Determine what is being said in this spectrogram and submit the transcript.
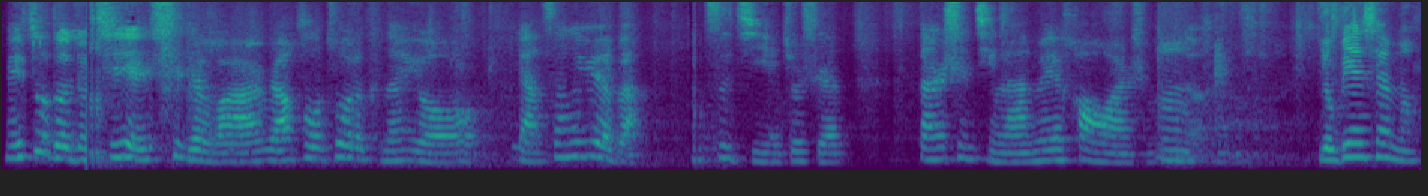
没做多久，其实也是试着玩儿，然后做了可能有两三个月吧，自己就是当时申请蓝 V 号啊什么的，嗯有变现吗？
